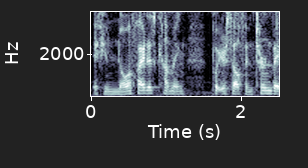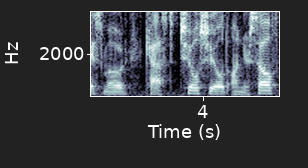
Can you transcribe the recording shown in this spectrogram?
if you know a fight is coming, put yourself in turn based mode, cast Chill Shield on yourself,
